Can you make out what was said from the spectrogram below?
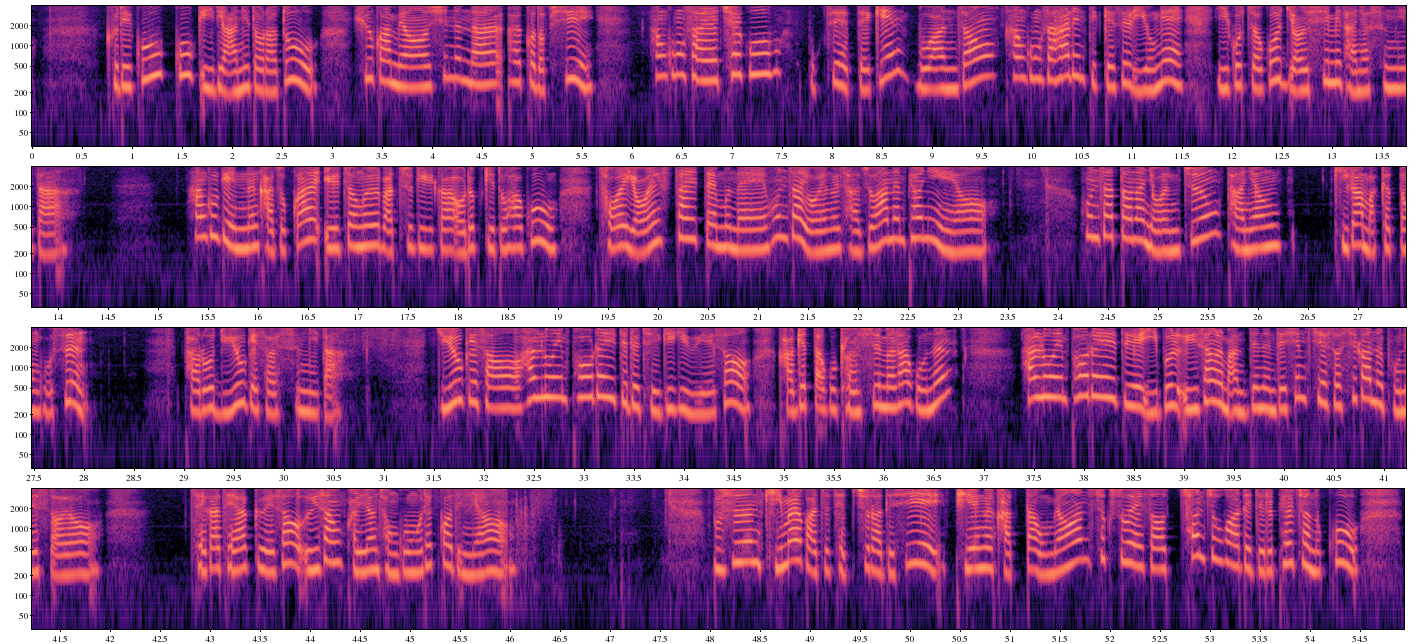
그리고 꼭 일이 아니더라도 휴가며 쉬는 날 할 것 없이 항공사의 최고 복지 혜택인 무한정 항공사 할인 티켓을 이용해 이곳저곳 열심히 다녔습니다. 한국에 있는 가족과 일정을 맞추기가 어렵기도 하고 저의 여행 스타일 때문에 혼자 여행을 자주 하는 편이에요. 혼자 떠난 여행 중 단연 기가 막혔던 곳은 바로 뉴욕에서였습니다. 뉴욕에서 할로윈 퍼레이드를 즐기기 위해서 가겠다고 결심을 하고는 할로윈 퍼레이드에 입을 의상을 만드는데 심취해서 시간을 보냈어요. 제가 대학교에서 의상 관련 전공을 했거든요. 무슨 기말 과제 제출하듯이 비행을 갔다 오면 숙소에서 천 조가리들을 펼쳐놓고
